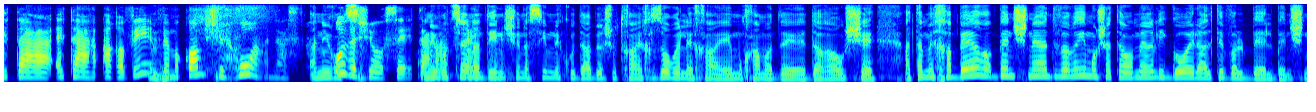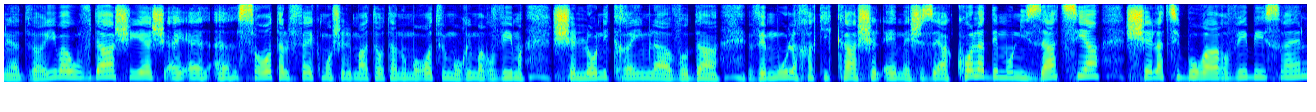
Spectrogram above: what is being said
את, ה, את הערבים במקום שהוא האנס. הוא רוצה, זה שעושה את אני רוצה, נדין, שנשים נקודה ברשותך. אחזור אליך, אה, מוחמד אה, דראוש. אתה מחבר בין שני הדברים, או שאתה אומר לי, גואל, אל תבלבל בין שני הדברים? העובדה שיש אה, עשרות אלפי, כמו שלימדת אותנו, מורות ומורים ערבים שלא נקראים לעבודה, ומול החקיקה של אמש, זה הכל הדמוניזציה של הציבור הערבי בישראל?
